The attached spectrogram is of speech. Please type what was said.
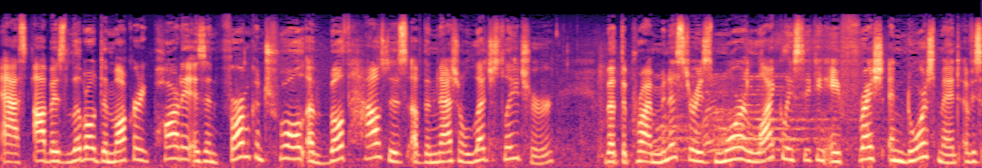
as Abe's Liberal Democratic Party is in firm control of both houses of the national legislature, but the Prime Minister is more likely seeking a fresh endorsement of his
